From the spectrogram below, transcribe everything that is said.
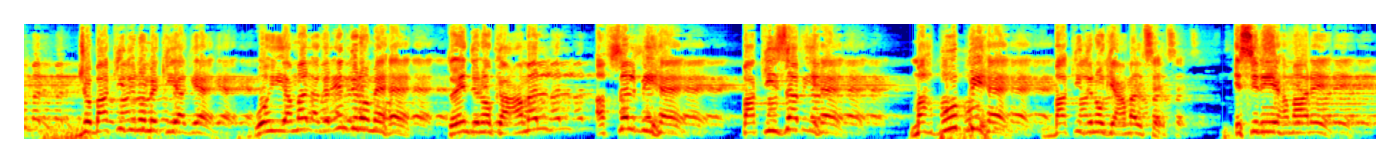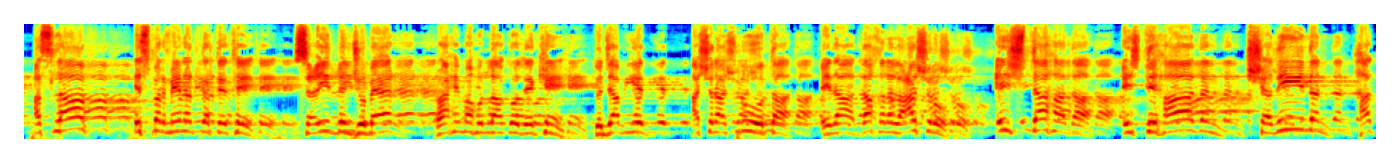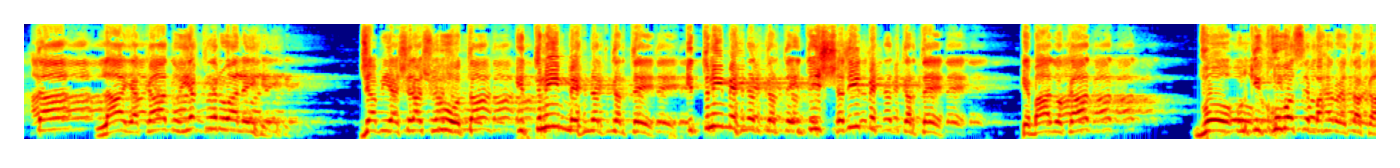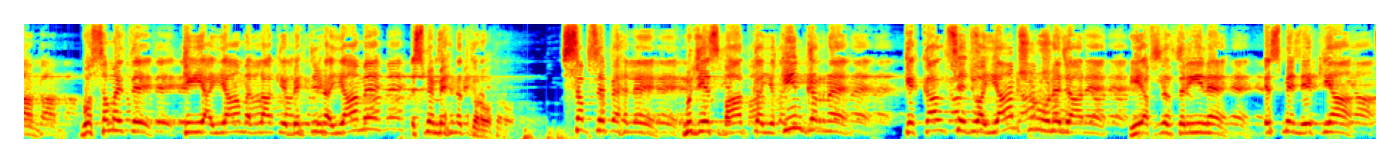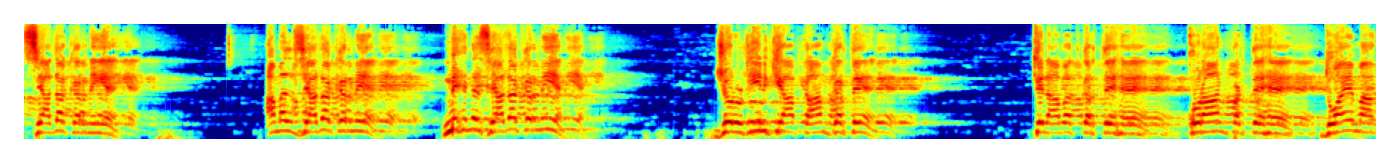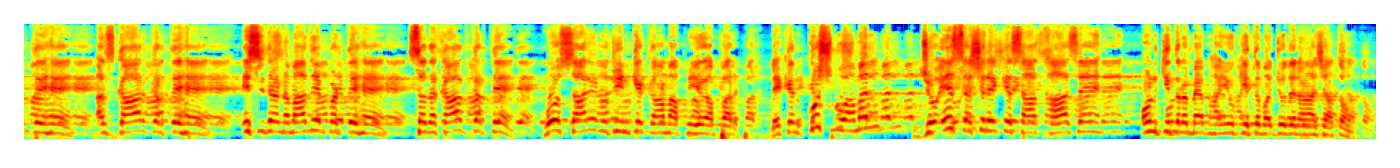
جو باقی دنوں میں کیا گیا ہے، وہی عمل اگر ان دنوں میں ہے، تو ان دنوں کا عمل افضل بھی ہے۔ پاکیزہ بھی ہے، محبوب بھی ہے باقی دنوں کے عمل سے۔ اسی لیے ہمارے اسلاف اس پر محنت کرتے تھے۔ سعید بن جبیر رحمہ اللہ کو دیکھیں تو جب یہ اشرا شروع ہوتا، اذا دخل العشر اجتہد اجتہادا شدیدا حتی لا یکاد یقدر علیہ۔ جب یہ اشرا شروع ہوتا، اتنی محنت کرتے، اتنی محنت کرتے، اتنی شدید محنت کرتے۔ کہ بعد اوقات وہ ان کی قوت سے باہر ہوتا کام۔ وہ سمجھتے کہ یہ ایام اللہ کے بہترین ایام ہے اس میں محنت کرو۔ سب سے پہلے مجھے اس بات کا یقین کرنا ہے کہ کل سے جو ایام شروع ہونے جا رہے ہیں، یہ افضل ترین ہے اس میں نیکیاں زیادہ کرنی ہے عمل زیادہ کرنے ہیں۔ محنت زیادہ کرنی ہے۔ جو روٹین کی آپ کام کرتے ہیں تلاوت کرتے ہیں، قرآن پڑھتے ہیں، دعائیں مانگتے ہیں، اذکار کرتے ہیں، اسی طرح نمازیں پڑھتے ہیں، صدقات کرتے ہیں، وہ سارے روٹین کے کام اپنی جگہ پر۔ لیکن کچھ وہ عمل جو اس اشرے کے ساتھ خاص ہیں، ان کی طرف میں بھائیوں کی توجہ دلانا چاہتا ہوں۔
